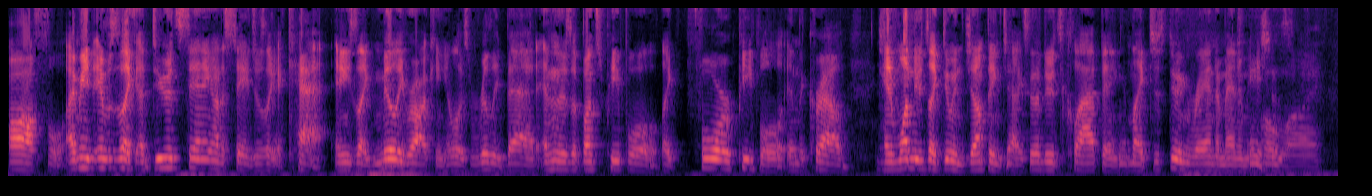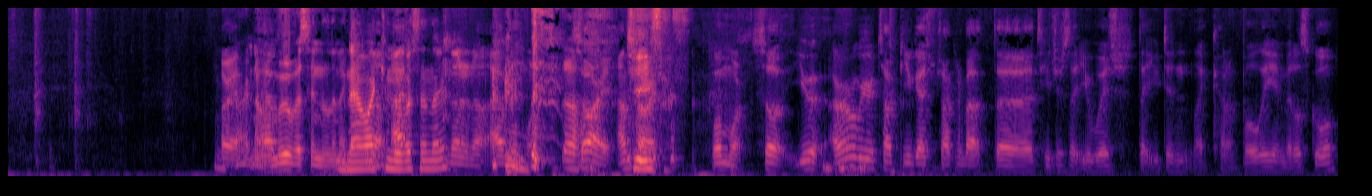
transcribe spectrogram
awful. I mean, it was like a dude standing on a stage. It was like a cat, and he's like millie mm. rocking. It looks really bad. And then there's a bunch of people, like four people in the crowd, and one dude's like doing jumping jacks. The other dude's clapping and like just doing random oh, animations. Oh my. All All right, now I no, have- move us into the next. Now one. I can No, move I- us in there. No, no, no. I have one more. Oh. Sorry, I'm sorry. One more. So you, I remember we were talking. You guys were talking about the teachers that you wish that you didn't like, kind of bully in middle school.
